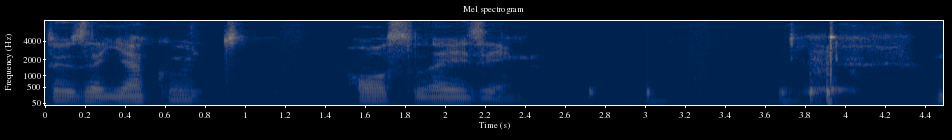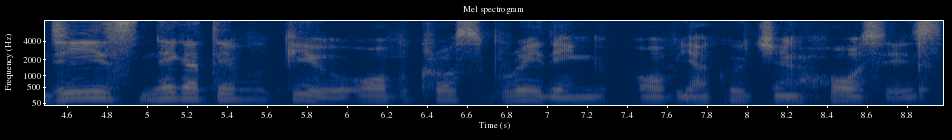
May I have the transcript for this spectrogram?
to the Yakut horse raising. These negative view of crossbreeding of Yakutian horses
